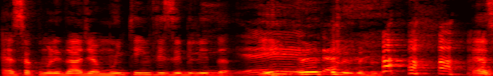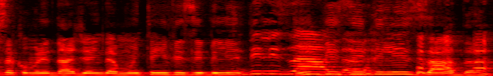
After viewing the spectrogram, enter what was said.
Essa comunidade é muito invisibilizada. essa comunidade ainda é muito invisibilizada. Invisibilizada.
